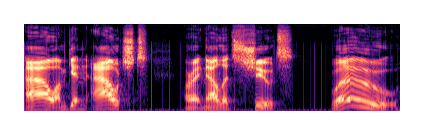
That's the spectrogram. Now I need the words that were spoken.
Ow, I'm getting ouched. All right, now let's shoot. Whoa.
